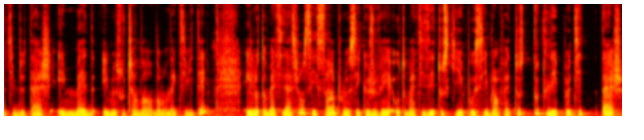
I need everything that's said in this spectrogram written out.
type de tâches et m'aide et me soutient dans, mon activité. Et l'automatisation, c'est simple, c'est que je vais automatiser tout ce qui est possible en fait. Toutes les petites tâches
